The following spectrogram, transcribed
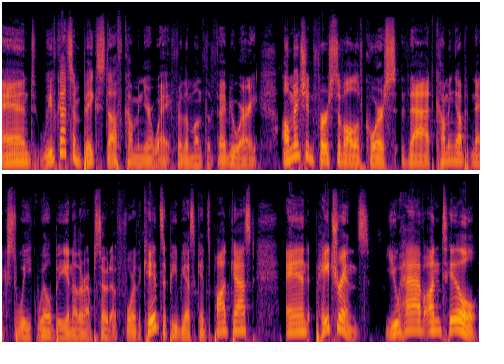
And we've got some big stuff coming your way for the month of February. I'll mention, first of all, of course, that coming up next week will be another episode of For the Kids, a PBS Kids podcast. And patrons, you have until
